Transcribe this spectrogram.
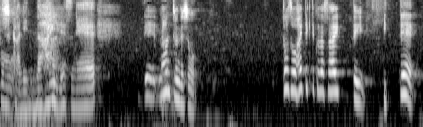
確かにないですね。で、なんて言うんでしょう。どうぞ入ってきてくださいって言って、で、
